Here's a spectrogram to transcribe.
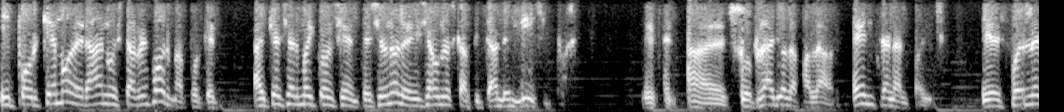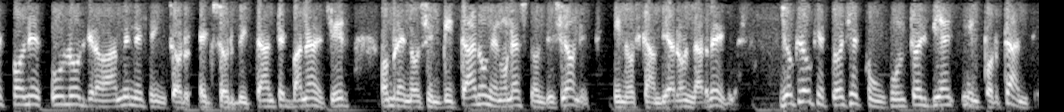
¿Y por qué moderar nuestra reforma? Porque hay que ser muy conscientes. Si uno le dice a unos capitales lícitos, eh, eh, subrayo la palabra, entran al país y después les pone unos gravámenes exorbitantes, van a decir, hombre, nos invitaron en unas condiciones y nos cambiaron las reglas. Yo creo que todo ese conjunto es bien importante.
